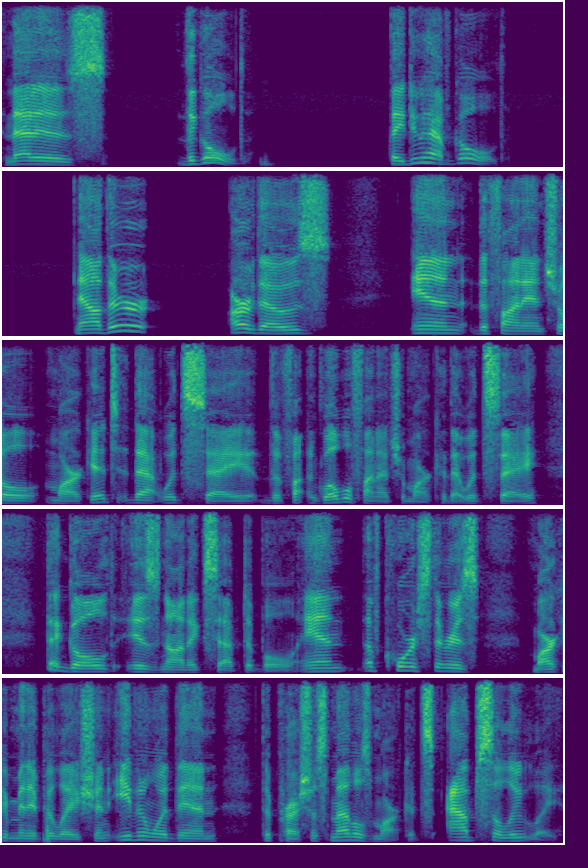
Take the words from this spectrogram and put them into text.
and that is the gold. They do have gold. Now, there are those in the financial market that would say, the global financial market that would say that gold is not acceptable. And of course, there is market manipulation even within the precious metals markets. Absolutely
